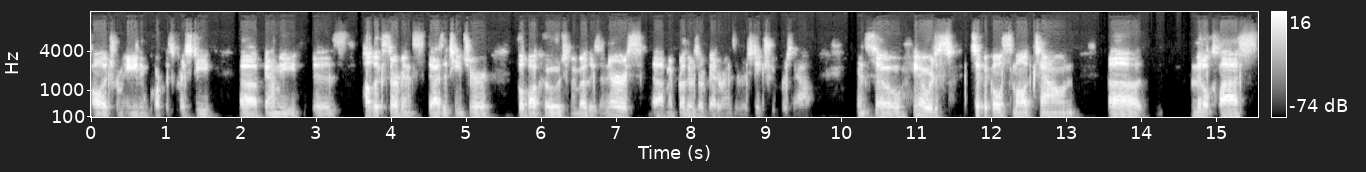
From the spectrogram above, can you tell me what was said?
college from A&M Corpus Christi. Uh, family is public servants. Dad's a teacher, football coach. My mother's a nurse. Uh, my brothers are veterans and they're state troopers now. And so, you know, we're just typical small town, uh, middle class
